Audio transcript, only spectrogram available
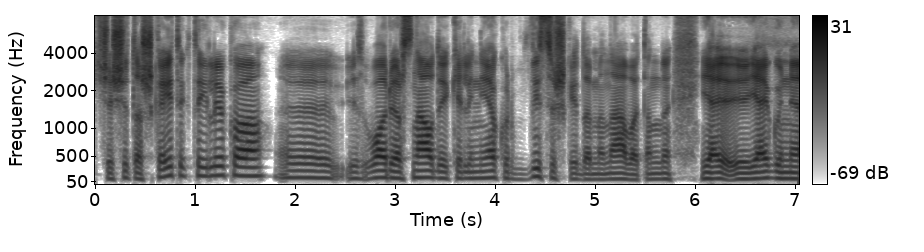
šeši taškai tik tai liko, e, Warriors naudai kelinėje, kur visiškai dominavo. Ten, je, jeigu ne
